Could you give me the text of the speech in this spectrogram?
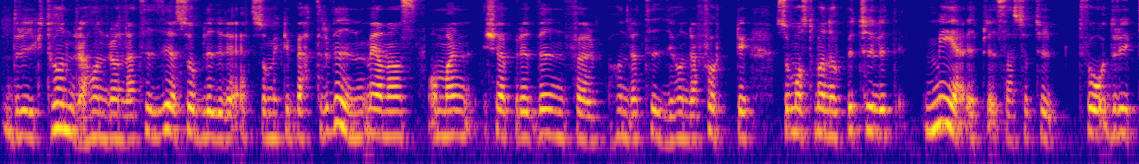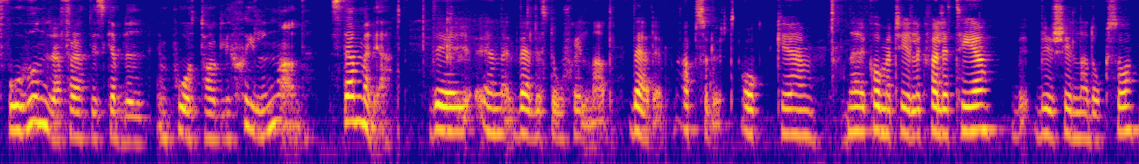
drygt 100, 110 så blir det ett så mycket bättre vin. Medan om man köper ett vin för 110-140 så måste man upp betydligt mer i pris. Alltså typ två, drygt 200 för att det ska bli en påtaglig skillnad. Stämmer det? Det är en väldigt stor skillnad. Det är det absolut. Och eh, när det kommer till kvalitet blir skillnad också.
